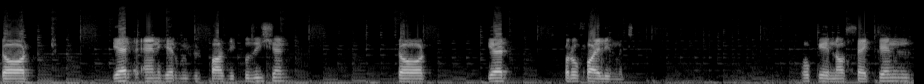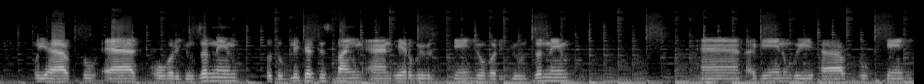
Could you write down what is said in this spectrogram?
dot get and here we will pass the position dot get profile image okay now second we have to add over username. So duplicate this line and here we will change over username. And again we have to change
